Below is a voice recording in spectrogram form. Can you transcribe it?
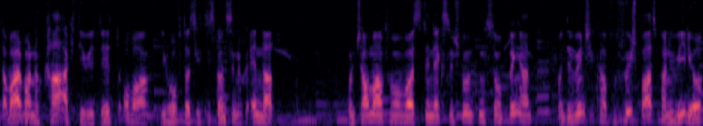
da war aber noch keine Aktivität, aber ich hoffe, dass sich das Ganze noch ändert. Und schauen wir einfach, was die nächsten Stunden so bringen. Und ich wünsche euch viel Spaß bei dem Video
